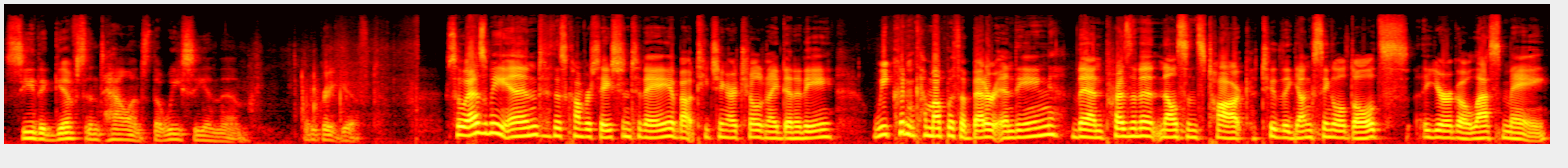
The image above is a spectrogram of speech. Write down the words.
see the gifts and talents that we see in them. What a great gift. So, as we end this conversation today about teaching our children identity, we couldn't come up with a better ending than President Nelson's talk to the young single adults a year ago, last May.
